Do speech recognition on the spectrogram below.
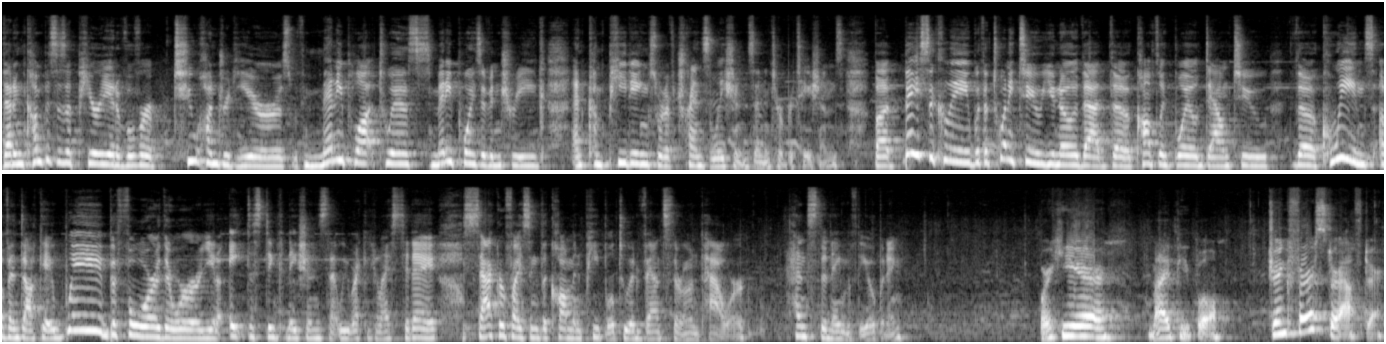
that encompasses a period of over 200 years with many plot twists, many points of intrigue, and competing sort of translations and interpretations. But basically, with the 22, you know that the conflict boiled down to the queens of Endake way before there were, you know, eight distinct nations that we recognize today, sacrificing the common people to advance their own power. Hence the name of the opening. We're here, my people. Drink first or after?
